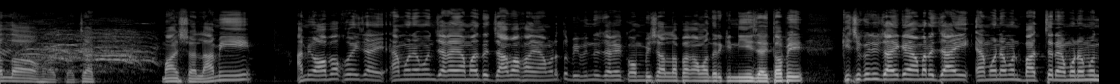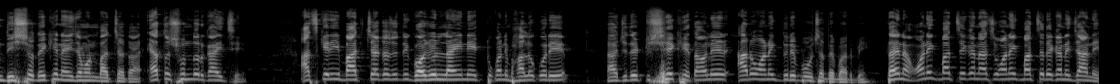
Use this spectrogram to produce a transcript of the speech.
আল্লাহু যাক, মাশাআল্লাহ, আমি আমি অবাক হয়ে যাই, এমন এমন জায়গায় আমাদের যাওয়া হয়, আমরা তো বিভিন্ন জায়গায় কম বেশি আল্লাহ পাক আমাদেরকে নিয়ে যায়, তবে কিছু কিছু জায়গায় আমরা যাই, এমন এমন বাচ্চার এমন এমন দৃশ্য দেখি নাই যেমন বাচ্চাটা, এত সুন্দর গাইছে। আজকের এই বাচ্চাটা যদি গজল লাইনে একটুখানি ভালো করে যদি একটু শেখে, তাহলে আরও অনেক দূরে পৌঁছাতে পারবে, তাই না? অনেক বাচ্চা এখানে আছে, অনেক বাচ্চারা এখানে জানে।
